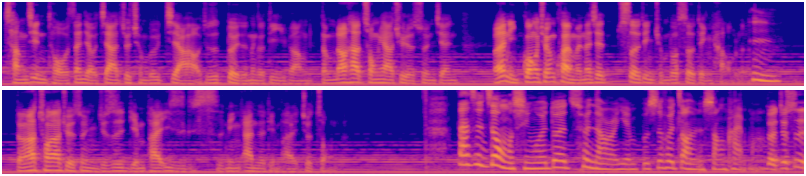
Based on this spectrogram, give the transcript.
长镜头三脚架就全部架好，就是对着那个地方，等到它冲下去的瞬间。反正你光圈、快门那些设定全部都设定好了，嗯，等他冲下去的时候，你就是连拍，一直死命按着连拍就中了。但是这种行为对翠鸟而言不是会造成伤害吗？对，就是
